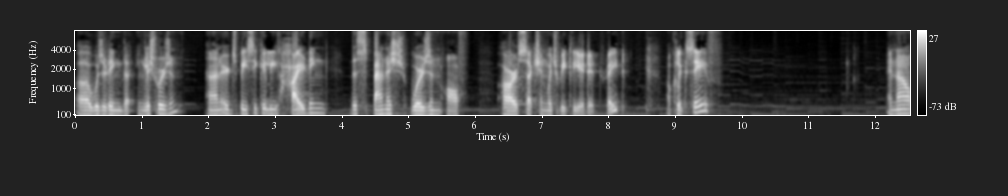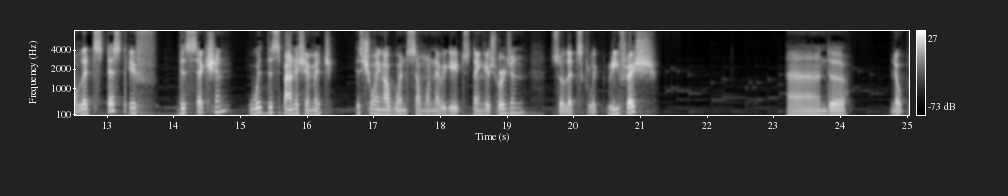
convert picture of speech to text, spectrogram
uh, visiting the English version and it's basically hiding the Spanish version of our section which we created, right? Now click save. And now let's test if this section with the Spanish image is showing up when someone navigates the English version. So let's click refresh. And uh, Nope.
